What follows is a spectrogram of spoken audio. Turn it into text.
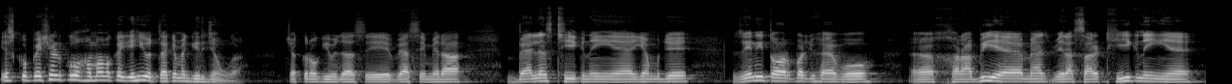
इसको पेशेंट को हम वक्त यही होता है कि मैं गिर जाऊँगा। चक्करों की वजह से वैसे मेरा बैलेंस ठीक नहीं है या मुझे जहनी तौर पर जो है वो ख़राबी है, मैं, मेरा सर ठीक नहीं है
